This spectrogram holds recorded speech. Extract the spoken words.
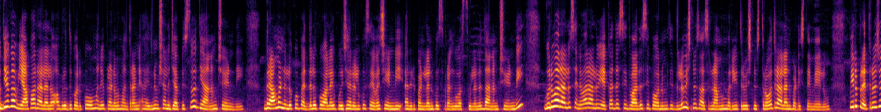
ఉద్యోగ వ్యాపారాలలో అభివృద్ధి కొరకు మరియు ప్రణవ మంత్రాన్ని ఐదు నిమిషాలు జపిస్తూ ధ్యానం చేయండి. బ్రాహ్మణులకు పెద్దలకు ఆలయ పూజారులకు సేవ చేయండి. అరటి పండ్లను పసుపు రంగు వస్తువులను దానం చేయండి. గురువారాలు శనివారాలు ఏకాదశి ద్వాదశి పౌర్ణమి తిథులు విష్ణు సహస్రనామం మరియు ఇతర విష్ణు స్తోత్రాలను పఠిస్తే మేలు. మీరు ప్రతిరోజు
